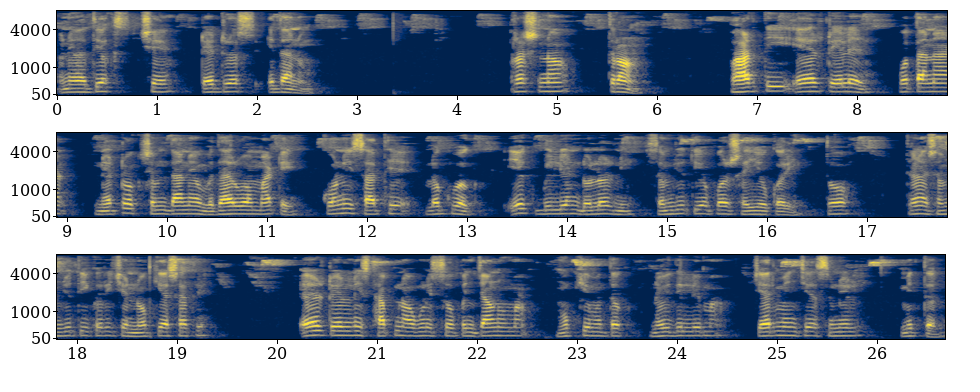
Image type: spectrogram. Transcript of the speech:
અને અધ્યક્ષ છે ટેડ્રસ એદાનમ પ્રશ્ન ત્રણ. ભારતી એરટેલે પોતાના નેટવર્ક ક્ષમતાને વધારવા માટે કોની સાથે લગભગ એક બિલિયન ડોલરની સમજૂતીઓ પર સહીઓ કરી? તો તેણે સમજૂતી કરી છે નોકિયા સાથે. એરટેલની સ્થાપના ઓગણીસો પંચાણુંમાં મુખ્ય મથક નવી દિલ્હીમાં ચેરમેન છે સુનિલ મિત્તલ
